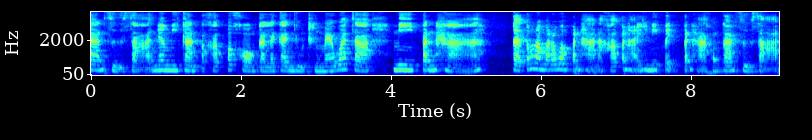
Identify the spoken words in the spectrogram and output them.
การสื่อสารยังมีการประคับประคองกันและกันอยู่ถึงแม้ว่าจะมีปัญหา แต่ต้องระมัดระวังปัญหานะคะ ปัญหาที่นี้เป็นปัญหาของการสื่อสาร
